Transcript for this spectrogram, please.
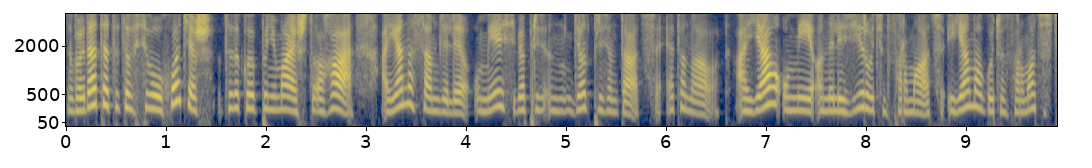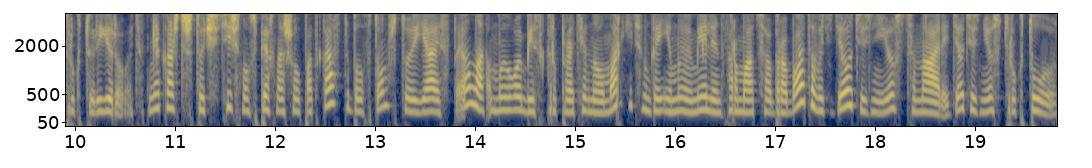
Но когда ты от этого всего уходишь, ты такой понимаешь, что, ага, а я на самом деле умею себя през... делать презентации, это навык. А я умею анализировать информацию, и я могу эту информацию структурировать. Вот мне кажется, что частично успех нашего подкаста был в том, что я и Стелла, мы обе из корпоративного маркетинга, и мы умели информацию обрабатывать, делать из нее сценарий, делать из нее структуру.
